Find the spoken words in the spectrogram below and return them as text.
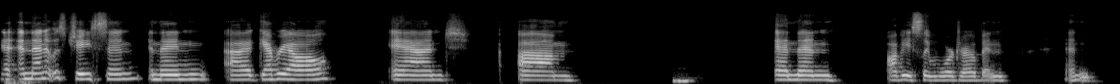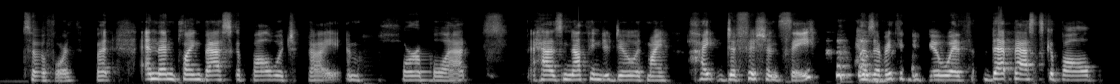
and then it was Jason, and then uh, Gabrielle, and um, and then obviously wardrobe and and so forth. But and then playing basketball, which I am horrible at, has nothing to do with my height deficiency. has everything to do with that basketball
